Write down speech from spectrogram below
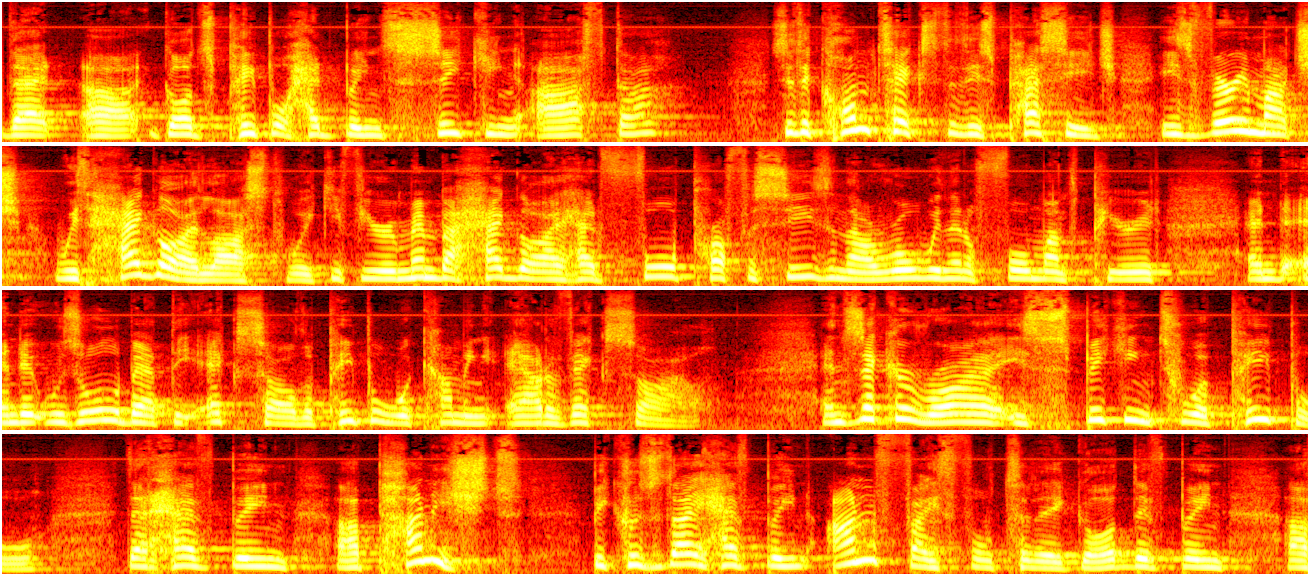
that uh, God's people had been seeking after. See, the context of this passage is very much with Haggai last week. If you remember, Haggai had four prophecies and they were all within a four month period, and, and it was all about the exile. The people were coming out of exile. And Zechariah is speaking to a people that have been uh, punished because they have been unfaithful to their God. They've been, uh,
